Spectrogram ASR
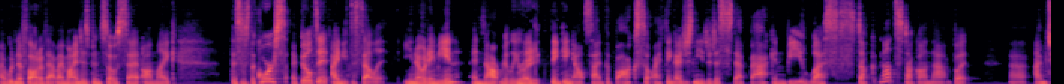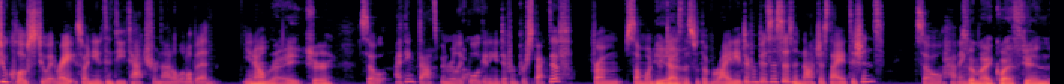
i wouldn't have thought of that. My mind has been so set on like this is the course. I built it. I need to sell it you know what i mean and not really Right. like thinking outside the box so i think i just needed to step back and be less stuck not stuck on that but uh, i'm too close to it right so i needed to detach from that a little bit you know Right. Sure. so I think that's been really cool getting a different perspective from someone who does this with a variety of different businesses and not just dietitians. So having So my question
